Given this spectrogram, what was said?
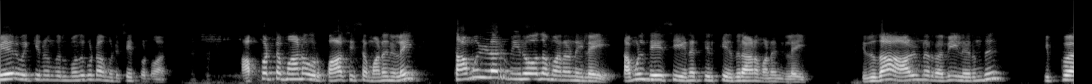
பேர் வைக்கணுங்கிறது முதற்கொண்டு அவங்க டிசைட் பண்ணுவாங்க. அப்பட்டமான ஒரு பாசிச மனநிலை தமிழர் விரோத மனநிலை தமிழ் தேசிய இனத்திற்கு எதிரான மனநிலை. இதுதான் ஆளுநர் ரவியிலிருந்து இப்ப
